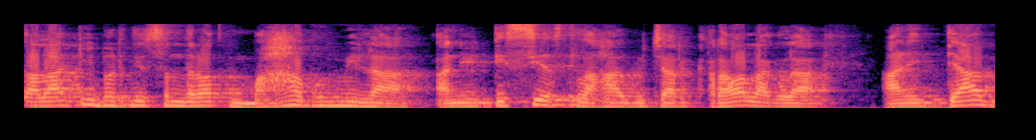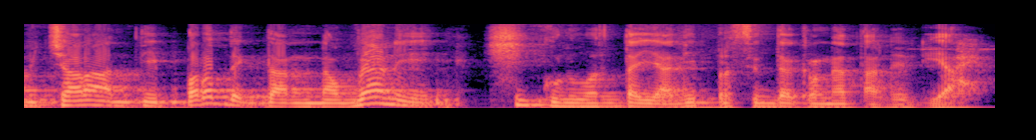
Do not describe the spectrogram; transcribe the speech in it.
तलाठी भरती संदर्भात महाभूमीला आणि टी सी एसला हा विचार करावा लागला आणि त्या विचारांती परत एकदा नव्याने ही गुणवत्ता यादी प्रसिद्ध करण्यात आलेली आहे.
